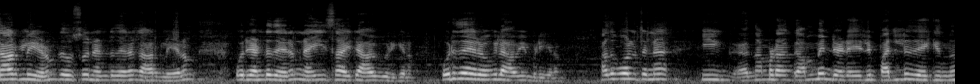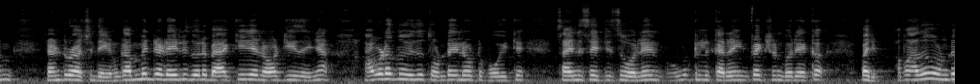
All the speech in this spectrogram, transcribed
ഗാർഗിൾ ചെയ്യണം ദിവസവും രണ്ട് നേരം ഗാർഗിൾ ചെയ്യണം ഒരു രണ്ട് നേരം നൈസായിട്ട് ആവി പിടിക്കണം ഒരു നേരമെങ്കിലും ആവിയും പിടിക്കണം. അതുപോലെ തന്നെ ഈ നമ്മുടെ ഗമ്മിന്റെ ഇടയിലും പല്ല് തേക്കുന്നതും രണ്ട് പ്രാവശ്യം തേക്കണം. ഗമ്മിന്റെ ഇടയിൽ ഇതുപോലെ ബാക്ടീരിയ ലോഡ് ചെയ്ത് കഴിഞ്ഞാൽ അവിടെ നിന്നും ഇത് തൊണ്ടയിലോട്ട് പോയിട്ട് സൈനസൈറ്റിസ് പോലെ റൂട്ടിൽ കന ഇൻഫെക്ഷൻ പോലെയൊക്കെ വരും. അപ്പോൾ അതുകൊണ്ട്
